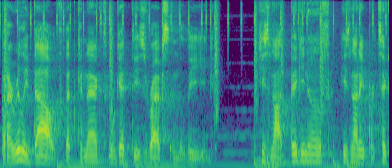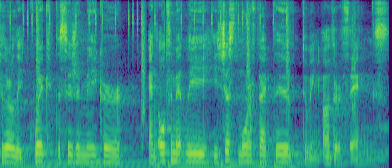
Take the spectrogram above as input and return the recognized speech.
but I really doubt that Knecht will get these reps in the league. He's not big enough, he's not a particularly quick decision maker, and ultimately, he's just more effective doing other things.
